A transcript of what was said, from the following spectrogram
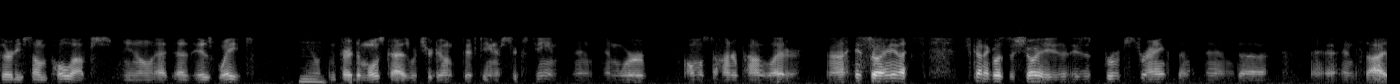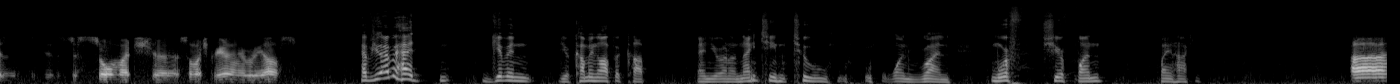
thirty some pull ups, you know, at, at his weight you know, compared to most guys, which are doing 15 or 16, and, and we're almost 100 pounds lighter. Uh, so I mean, that's just kind of goes to show you, he's just brute strength and and uh, and size is, is just so much uh, so much greater than everybody else. Have you ever had, given you're coming off a cup and you're on a 19-2 one run, more f- sheer fun playing hockey? Uh,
